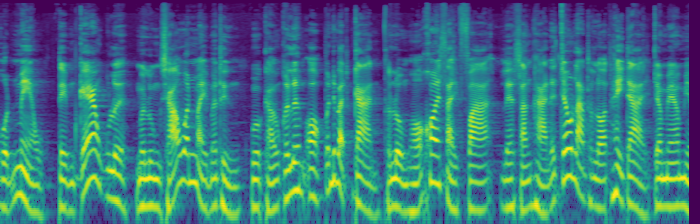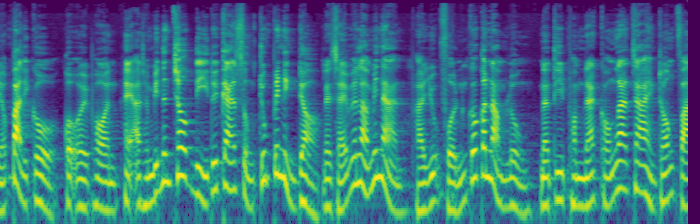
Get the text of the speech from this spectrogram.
ขนแมว เต็มแก้วกูเลยเมื่อลุงเช้าวันใหม่มาถึง พวกเขาก็เริ่มออกปฏิบัติการถล่มหอคอยสายฟ้า และสังหารไอ้เจ้าลาทลอสให้ได้เจ้าแมวเหมียวปาลิโกก็อวยพร ให้อาธมิตนั้นโชคดีด้วยการส่งจุ๊บไปหนึ่งดอก และใช้เวลาไม่นาน พายุฝนก็กระหน่ำลงนาทีพำนักของราชาแห่งท้องฟ้า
